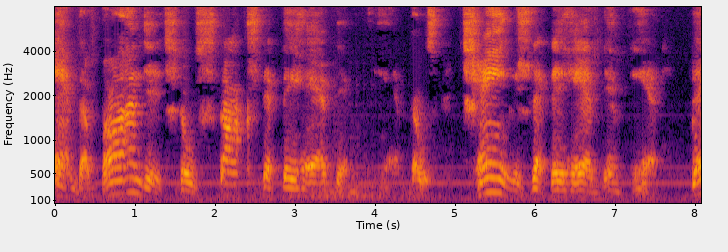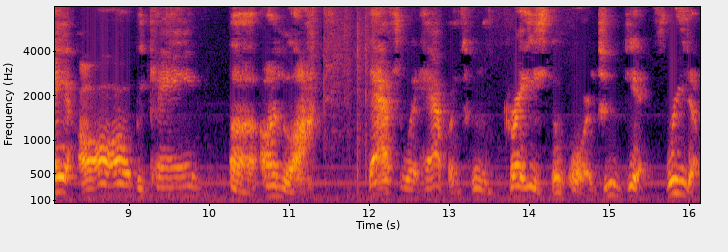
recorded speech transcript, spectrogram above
and the bondage, those stocks that they had them in, those chains that they had them in, they all became uh, unlocked. That's what happens when you praise the Lord. You get freedom.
